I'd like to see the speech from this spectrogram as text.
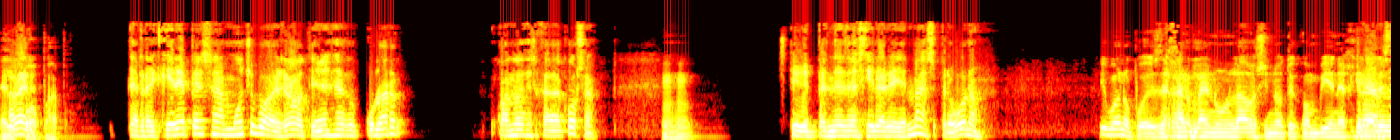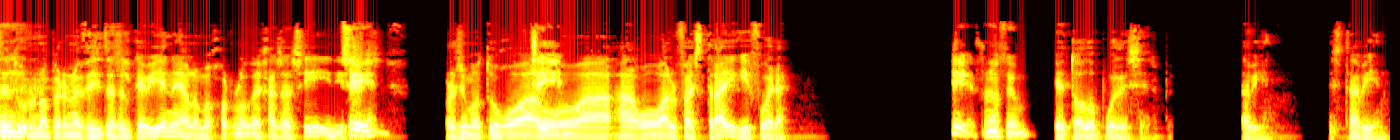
el pop-up. Te requiere pensar mucho porque, claro, tienes que calcular cuándo haces cada cosa. Ujú. Y depende de girar y demás, pero bueno. Y bueno, puedes dejarla en un lado si no te conviene girar este turno, pero necesitas el que viene. A lo mejor lo dejas así y dices, Sí, próximo turno hago, Sí. hago Alpha Strike y fuera. Sí, es una opción. Que todo puede ser. Está bien, está bien.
